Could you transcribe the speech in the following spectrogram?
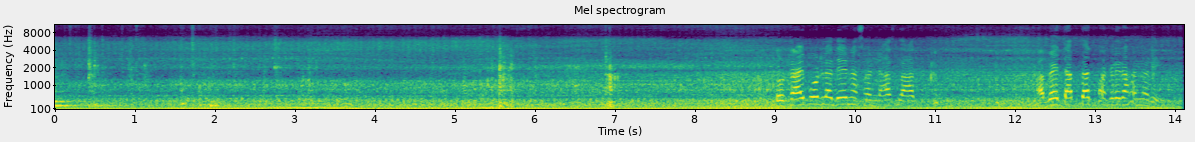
तो ट्रायपोर्टला दे ना संडासला. अबे तब तक पकडे राहणार आहे.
